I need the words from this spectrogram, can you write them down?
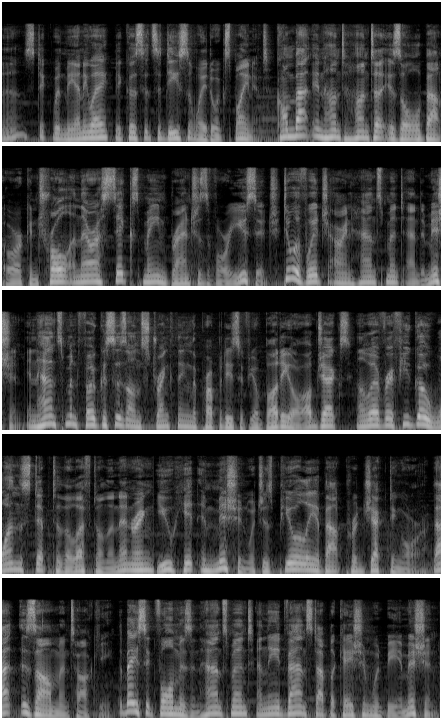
eh, stick with me anyway, because it's a decent way to explain it. Combat in Hunter Hunter is all about aura control, and there are six main branches of aura usage, two of which are enhancement and emission. Enhancement focuses on strengthening the properties of your body or objects. However, if you go one step to the left on the Nen ring, you hit emission, which is purely about projecting aura. That is armament haki. The basic form is enhancement, and the advanced application would be emission.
